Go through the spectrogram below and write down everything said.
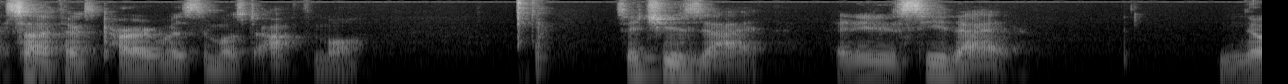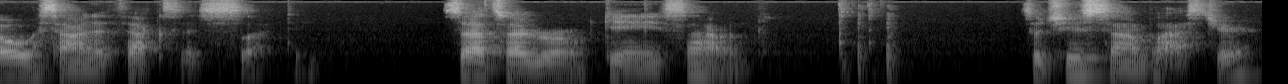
sound effects card was the most optimal. So I choose that, and you see that no sound effects is selected. So that's why we're getting a sound. So choose Sound Blaster,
